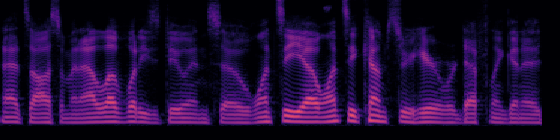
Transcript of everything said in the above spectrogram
that's awesome, and I love what he's doing. So once he uh, once he comes through here, we're definitely gonna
